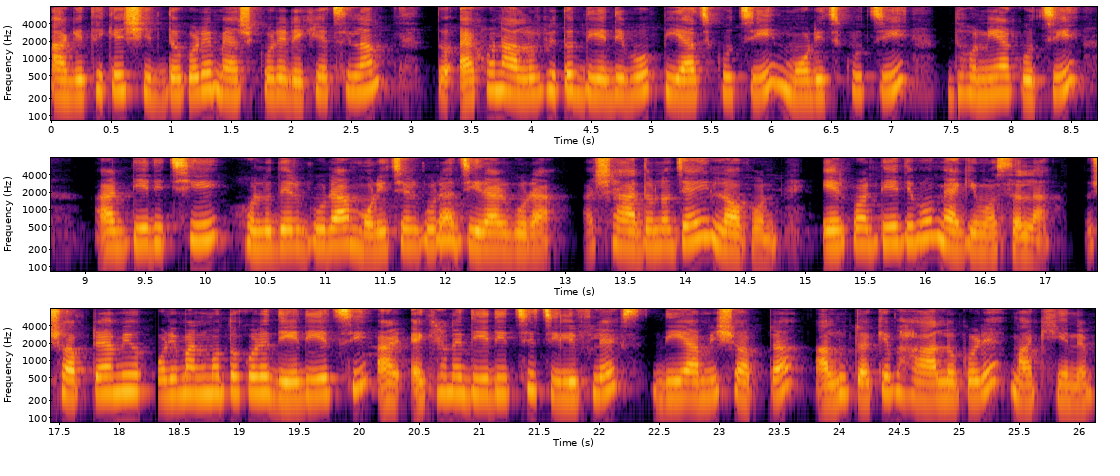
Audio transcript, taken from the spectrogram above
আগে থেকে সিদ্ধ করে ম্যাশ করে রেখেছিলাম। তো এখন আলুর ভিতর দিয়ে দিব পেঁয়াজ কুচি, মরিচ কুচি, ধনিয়া কুচি আর দিয়ে দিচ্ছি হলুদের গুঁড়া, মরিচের গুঁড়া, জিরার গুঁড়া আর স্বাদ অনুযায়ী লবণ। এরপর দিয়ে দিব ম্যাগি মশলা। তো সবটাই আমি পরিমাণ মতো করে দিয়ে দিয়েছি আর এখানে দিয়ে দিচ্ছি চিলি ফ্লেক্স। দিয়ে আমি সবটা আলুটাকে ভালো করে মাখিয়ে নেব।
